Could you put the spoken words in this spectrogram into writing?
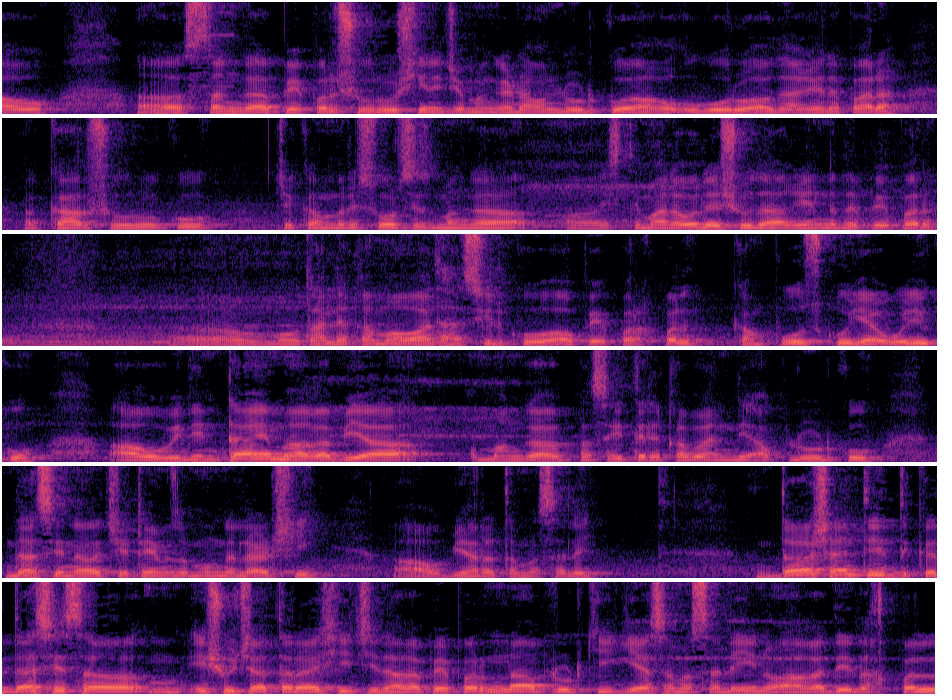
او څنګه پیپر شروع شي چې موږ ډاونلوډ کو هغه وګورو او دا غیر لپاره کار شروع کو چې کوم ریسورسز منګه استعمالولای شو دا غینه د پیپر متعلقه مواد حاصل کو او پیپر خپل کمپوز کو یا ولی کو او ودین ټایم هغه بیا منګه په صحیح طریقه باندې اپلوډ کو دا سینه چې ټایم زمونږ نه لاړ شي او بیا راته مسلې دا شانتي که داسې څه ایشو چاته راشي چې دا پیپر نه اپلوډ کیږي یا سم مسلې نو هغه د خپل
